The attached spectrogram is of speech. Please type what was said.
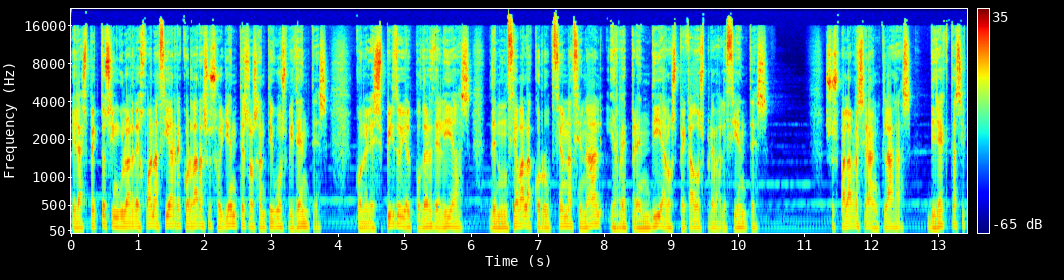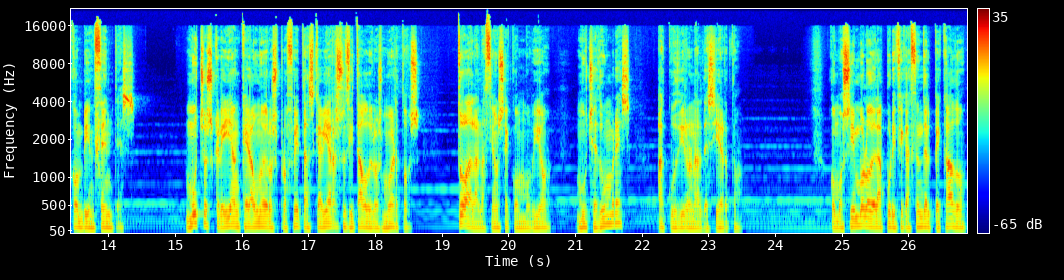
El aspecto singular de Juan hacía recordar a sus oyentes los antiguos videntes. Con el espíritu y el poder de Elías denunciaba la corrupción nacional y reprendía los pecados prevalecientes. Sus palabras eran claras, directas y convincentes. Muchos creían que era uno de los profetas que había resucitado de los muertos. Toda la nación se conmovió, muchedumbres acudieron al desierto. Como símbolo de la purificación del pecado,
